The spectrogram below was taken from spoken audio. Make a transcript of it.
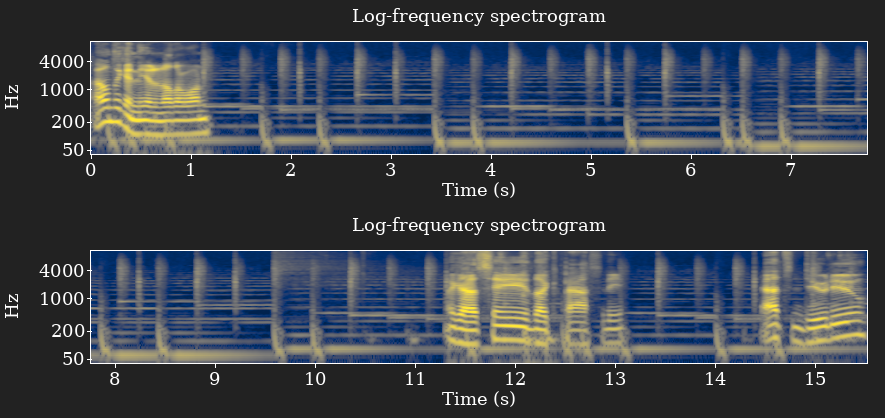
I don't think I need another one. I gotta see the capacity. That's doo doo.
